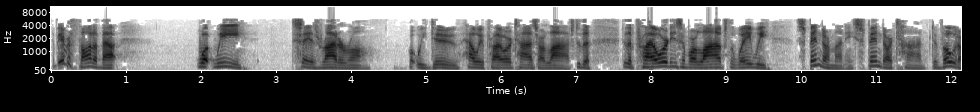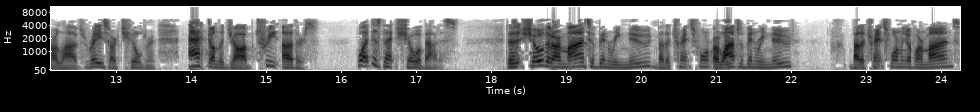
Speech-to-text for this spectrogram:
Have you ever thought about what we say is right or wrong? What we do, how we prioritize our lives? Do the, do the priorities of our lives, the way we spend our money, spend our time, devote our lives, raise our children, act on the job, treat others, what does that show about us? Does it show that our minds have been renewed by the transform, our lives have been renewed by the transforming of our minds?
